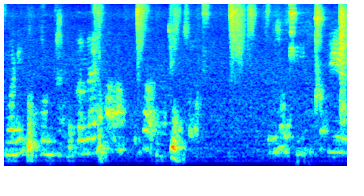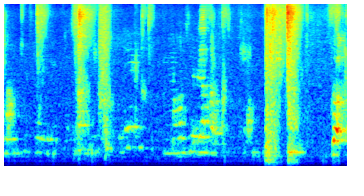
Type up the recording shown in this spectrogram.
money on time. 또. 자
